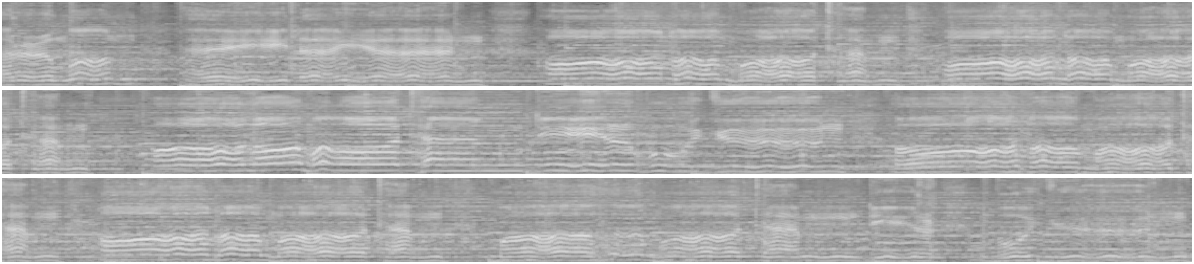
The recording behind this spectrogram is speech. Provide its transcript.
ferman eyleyen. Ağlamatem, ağlamatem, ağlamatemdir bugün. Ağlamatem, ağlamatem, mahı bugün.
